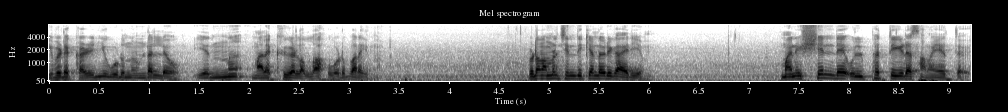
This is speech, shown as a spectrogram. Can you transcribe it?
ഇവിടെ കഴിഞ്ഞുകൂടുന്നുണ്ടല്ലോ എന്ന് മലക്കുകൾ അള്ളാഹുവോട് പറയുന്നുണ്ട്. ഇവിടെ നമ്മൾ ചിന്തിക്കേണ്ട ഒരു കാര്യം. മനുഷ്യന്റെ ഉൽപ്പത്തിയുടെ സമയത്ത്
